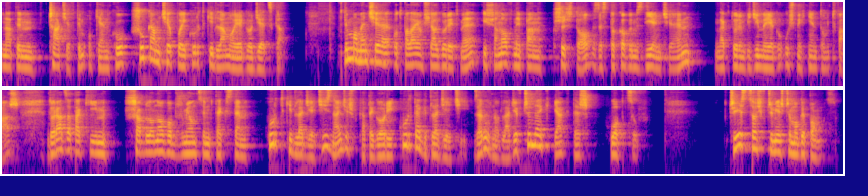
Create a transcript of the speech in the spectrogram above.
na tym czacie, w tym okienku: Szukam ciepłej kurtki dla mojego dziecka. W tym momencie odpalają się algorytmy i szanowny pan Krzysztof ze stokowym zdjęciem, na którym widzimy jego uśmiechniętą twarz, doradza takim szablonowo brzmiącym tekstem Kurtki dla dzieci znajdziesz w kategorii kurtek dla dzieci, zarówno dla dziewczynek, jak też chłopców. Czy jest coś, w czym jeszcze mogę pomóc?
